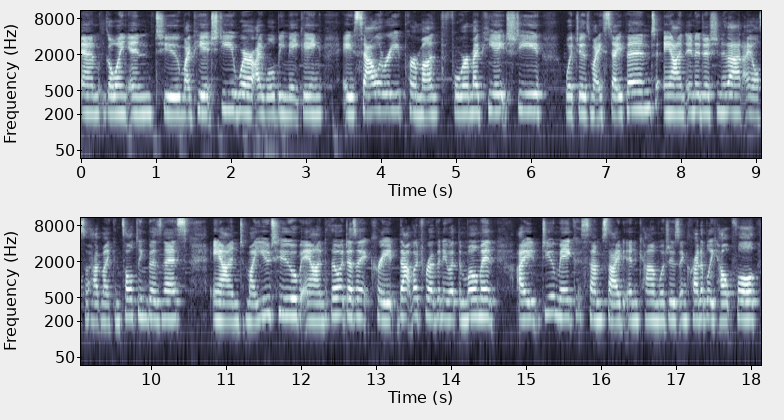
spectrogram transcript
am going into my PhD where I will be making a salary per month for my PhD, which is my stipend. And in addition to that, I also have my consulting business and my YouTube. And though it doesn't create that much revenue at the moment, I do make some side income, which is incredibly helpful.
